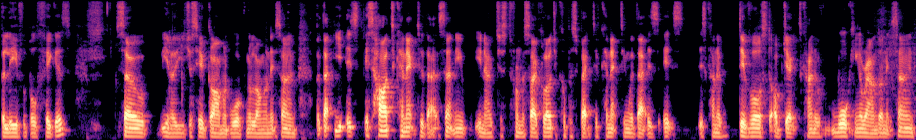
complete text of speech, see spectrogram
believable figures. So you know, you just see a garment walking along on its own, but that it's it's hard to connect with that. Certainly, you know, just from a psychological perspective, connecting with that is it's this kind of divorced object, kind of walking around on its own.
